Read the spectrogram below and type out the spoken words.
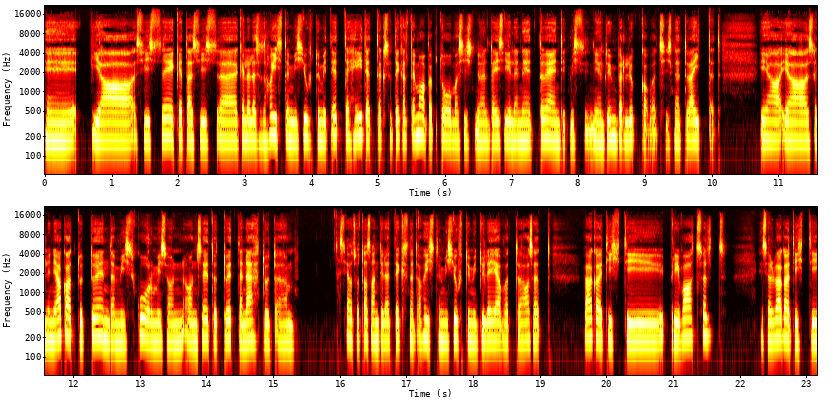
Eh, ja siis see, keda siis, kellele seda haistamisjuhtumit ette heidetakse, tegelikult tema peab tooma siis nii-öelda esile need tõendid, mis nii-öelda ümber lükkavad siis need väited. Ja, ja selline jagatud tõendamiskoormis on, on seetõttu ette nähtud äh, seaduse tasandil, et eks need ahistamisjuhtumid ju leiavad aset väga tihti privaatselt ja seal väga tihti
